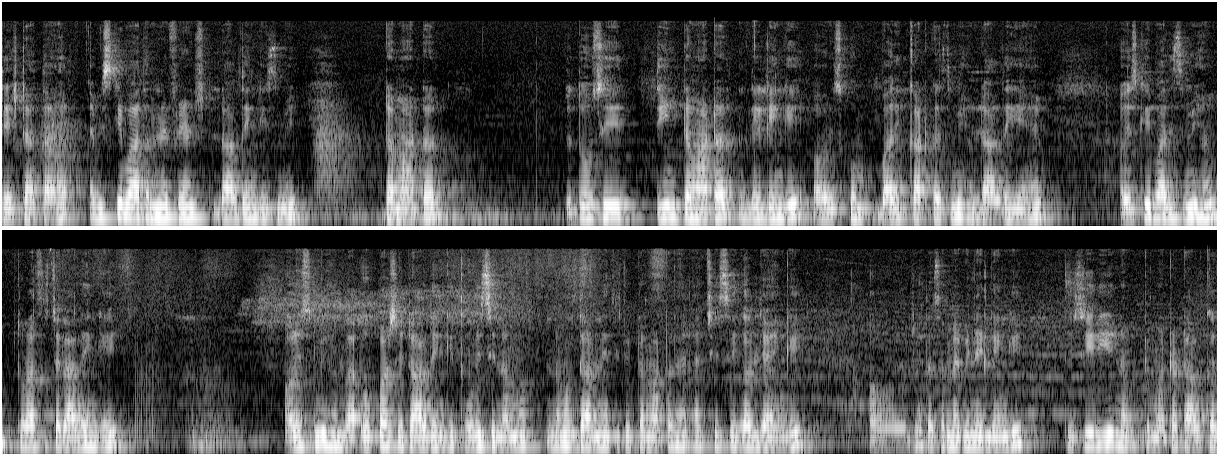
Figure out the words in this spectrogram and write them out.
टेस्ट आता है। अब इसके बाद हमने फ्रेंड्स डाल देंगे इसमें टमाटर तो दो से तीन टमाटर ले लेंगे और इसको हम बारीक काट कर इसमें हम डाल दिए हैं। और इसके बाद इसमें हम थोड़ा सा चला लेंगे और इसमें हम ऊपर से डाल देंगे थोड़ी सी नमक। नमक डालने से जो टमाटर हैं अच्छे से गल जाएँगे और ज़्यादा समय भी नहीं लेंगे। तो इसीलिए टमाटर डालकर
